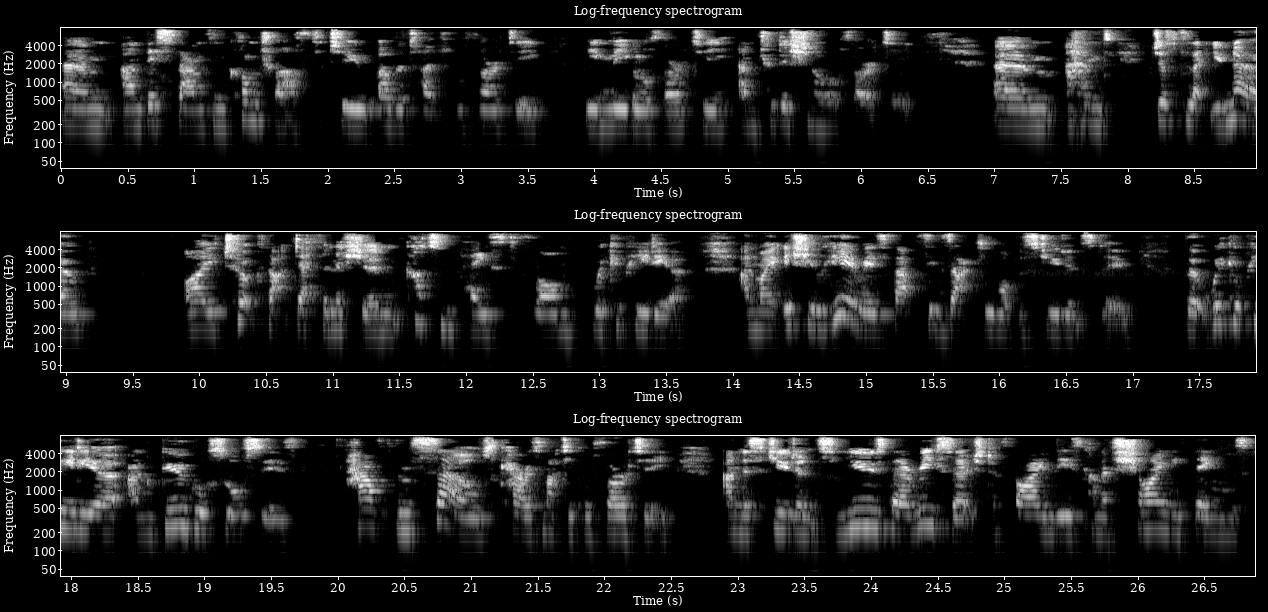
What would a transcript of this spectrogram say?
Um, and this stands in contrast to two other types of authority, being legal authority and traditional authority. Um, and just to let you know, I took that definition, cut and paste from Wikipedia. And my issue here is that's exactly what the students do. That Wikipedia and Google sources have themselves charismatic authority, and the students use their research to find these kind of shiny things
